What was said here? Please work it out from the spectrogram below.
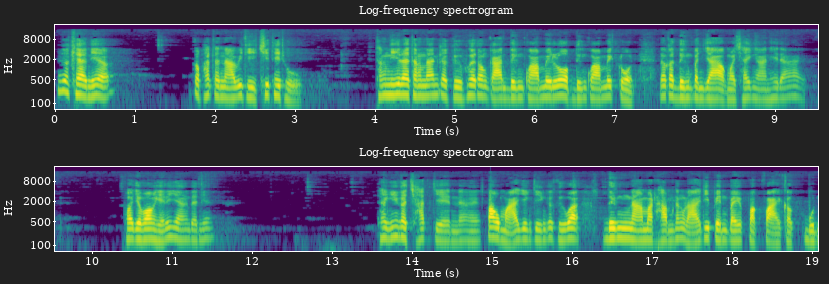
นี่ก็แค่นี้ก็พัฒนาวิธีคิดให้ถูก ทั้งนี้และทั้งนั้นก็คือเพื่อต้องการดึงความไม่โลภดึงความไม่โกรธ แล้วก็ดึงปัญญาออกมาใช้งานให้ได้ พอจะมองเห็นได้ยังแต่เนี้ยถ้างี้ก็ชัดเจนนะเป้าหมายจริง ๆ ก็คือว่า ดึงนามธรรมทั้งหลายที่เป็นไปฝักฝ่ายกับบุญ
